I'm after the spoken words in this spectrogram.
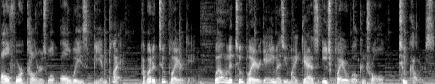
All four colors will always be in play. How about a two player game? Well, in a two player game, as you might guess, each player will control two colors.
